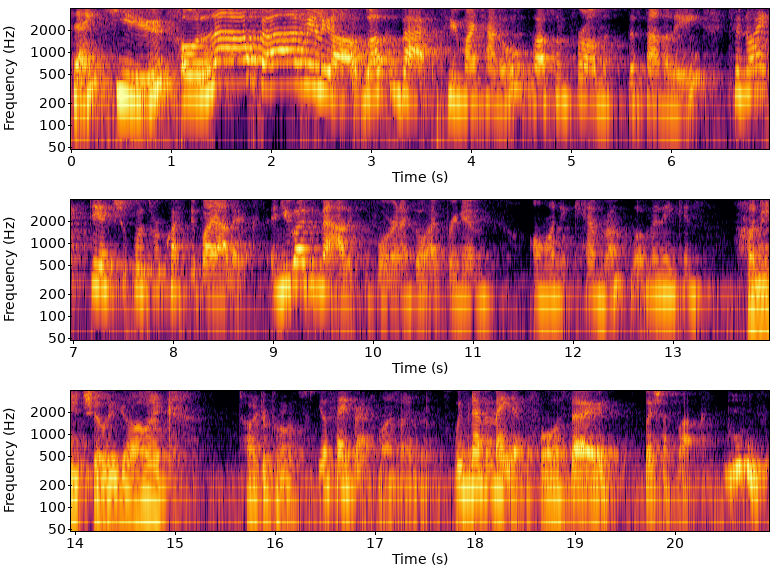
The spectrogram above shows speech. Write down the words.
Thank you. Hola familia. Welcome back to my channel. Welcome from the family. Tonight's dish was requested by Alex. And you guys have met Alex before and I thought I'd bring him on camera. What am I making? Honey chili garlic tiger prawns. Your favorite? My favorite. We've never made it before, so wish us luck. Ooh.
